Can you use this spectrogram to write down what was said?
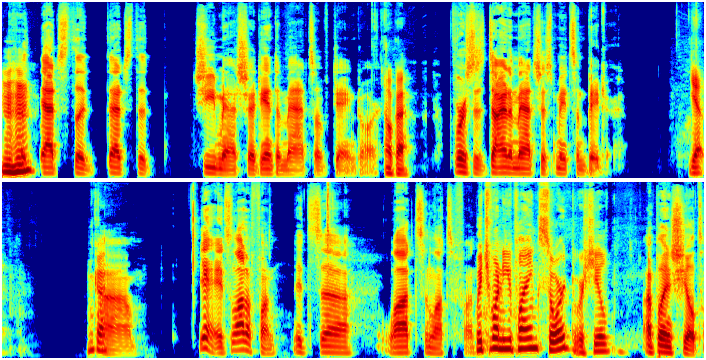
Mhm. Like, that's the that's the G-Max Gigantamax of Gengar okay versus Dynamax just made some bigger. Yep okay Um, yeah, it's a lot of fun. It's uh lots and lots of fun. which one are you playing sword or shield I'm playing Shield.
